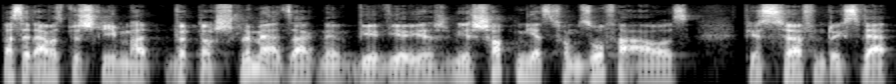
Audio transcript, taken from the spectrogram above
was er damals beschrieben hat, wird noch schlimmer. Er sagt, ne, wir, wir, wir shoppen jetzt vom Sofa aus, wir surfen durchs Web,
